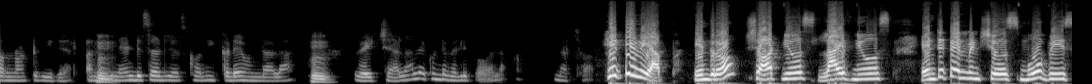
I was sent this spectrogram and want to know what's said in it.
or not to be there అనేది Hmm. నేను డిసైడ్ చేసుకొని ఇక్కడే ఉండాలా. వెయిట్ చేయాలా లేకుంటే వెళ్ళిపోవాలా? That's all Hit TV app ఇందులో short news live news entertainment shows movies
